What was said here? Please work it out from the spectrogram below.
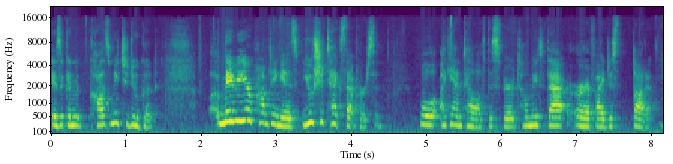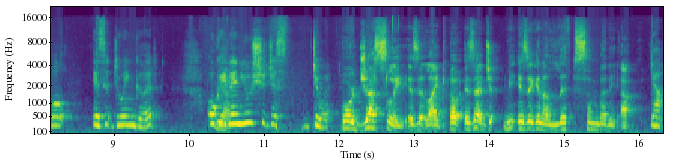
is it going to cause me to do good maybe your prompting is you should text that person. Well, I can't tell if the spirit told me to that or if I just thought it. Well, is it doing good? Okay, Yeah. then you should just do it. Or justly, is it like, oh, is that, ju- is it going to lift somebody up? Yeah.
